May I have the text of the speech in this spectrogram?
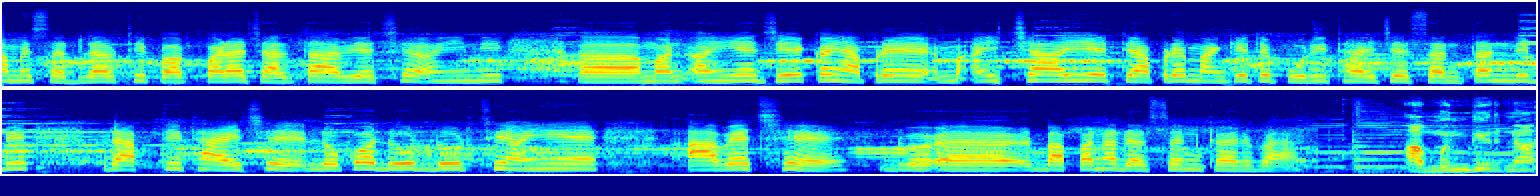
અમે સદલાવથી પગપાળા ચાલતા આવ્યા છે અહીંની મન, અહીંયા જે કંઈ આપણે ઈચ્છા હોઈએ તે આપણે માંગીએ તે પૂરી થાય છે. સંતાનની બી પ્રાપ્તિ થાય છે. લોકો દૂર દૂરથી અહીં આવે છે બાપાના દર્શન કરવા. આ મંદિરના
